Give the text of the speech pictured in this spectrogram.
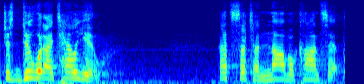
Just do what I tell you. That's such a novel concept.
